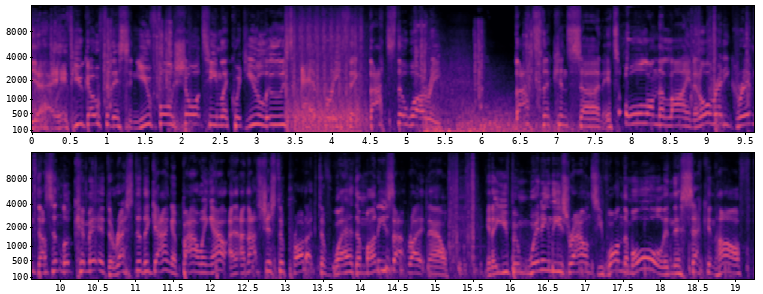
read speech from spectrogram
Yeah, if you go for this and you fall short, Team Liquid, you lose everything. That's the worry. That's the concern. It's all on the line, and already Grim doesn't look committed. The rest of the gang are bowing out, and, and, that's just a product of where the money's at right now. You know, you've been winning these rounds. You've won them all in this second half,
